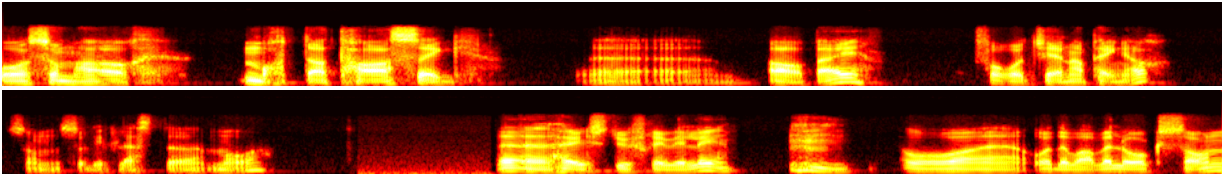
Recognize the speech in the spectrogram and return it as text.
og som har måttet ta seg arbeid for å tjene penger, som de fleste må. Høyst ufrivillig. Og, og det var vel òg sånn,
